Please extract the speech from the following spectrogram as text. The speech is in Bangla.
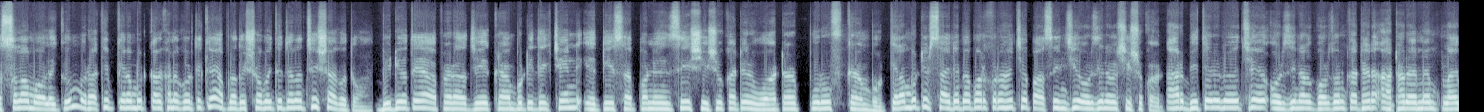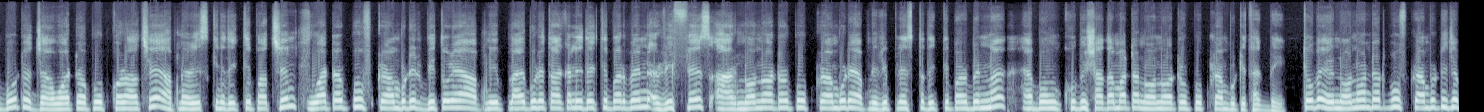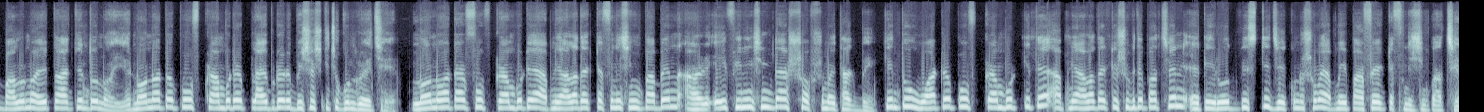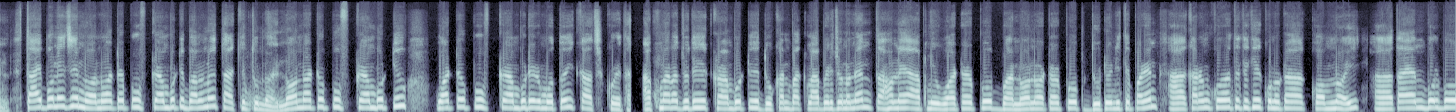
আসসালামু আলাইকুম। রাকিব ক্যারামবোর্ড কারখানাঘর থেকে আপনাদের সবাইকে জানাচ্ছি স্বাগতম। ভিডিওতে আপনারা যে ক্র্যাম্বোর্ডটি দেখছেন, এটি ছাপ্পান্ন ইঞ্চি শিশু কাঠের ওয়াটার প্রুফ ক্র্যাম্বোর্ড ক্র্যাম্বোর্ডটির সাইডে ব্যবহার করা হয়েছে পাঁচ ইঞ্চি অরিজিনাল শিশু কাঠ। আর ভিতরে রয়েছে অরিজিনাল গর্জন কাঠের আঠারো এম এম প্লাইবোর্ড যা ওয়াটার প্রুফ করা আছে। আপনার স্ক্রিনে দেখতে পাচ্ছেন ওয়াটার প্রুফ ক্র্যাম্বোর্ডের ভিতরে আপনি প্লাইবোর্ডে তাকালে দেখতে পারবেন রিফ্লেস আর নন ওয়াটার প্রুফ ক্র্যাম্বোর্ডে আপনি রিপ্লেসটা দেখতে পারবেন না, এবং খুবই সাদামাটা নন ওয়াটার প্রুফ ক্র্যাম্বোর্ডটি থাকবে। তবে নন ওয়াটারপ্রুফ ক্রামবোর্ডটি যে ভালো নয়, তা কিন্তু নয়। নন ওয়াটারপ্রুফ ক্রামবোর্ডের প্লাইবোর্ডের বিশেষ কিছু গুণ রয়েছে। নন ওয়াটার প্রুফ ক্রামবোর্ডে আপনি আলাদা একটা ফিনিশিং পাবেন, আর এই ফিনিশিংটা সবসময় থাকবে। কিন্তু ওয়াটার প্রুফ ক্রামবোর্ডটিতে আপনি আলাদা একটা সুবিধা পাচ্ছেন, এটি রোদ, বৃষ্টি যে কোনো সময় আপনি পারফেক্ট একটা ফিনিশিং পাচ্ছেন। তাই বলে যে নন ওয়াটার প্রুফ ক্রামবোর্ডটি ভালো নয়, তা কিন্তু নয়। নন ওয়াটারপ্রুফ ক্রামবোর্ডটিও ওয়াটারপ্রুফ ক্রামবোর্ডের মতোই কাজ করে থাকে। আপনারা যদি ক্রামবোর্ডটি দোকান বা ক্লাবের জন্য নেন, তাহলে আপনি ওয়াটারপ্রুফ বা নন ওয়াটারপ্রুফ দুটো নিতে পারেন। কারণ কোনোটা থেকে কোনোটা কম নয়। তাই আমি বলব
